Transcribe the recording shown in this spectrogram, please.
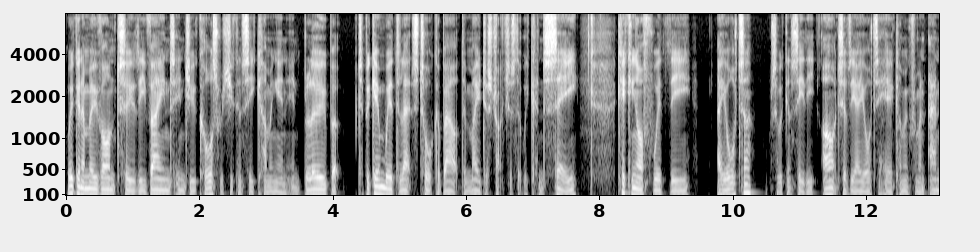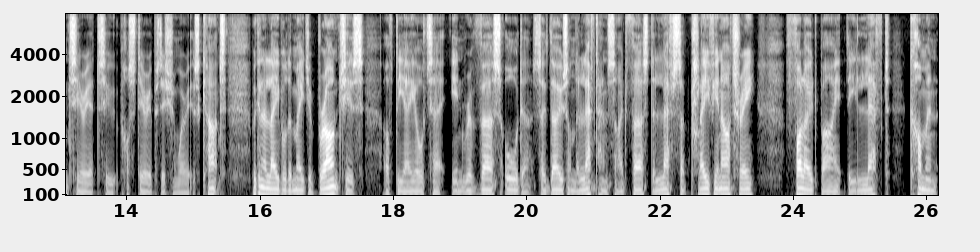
We're going to move on to the veins in due course, which you can see coming in in blue, but to begin with, let's talk about the major structures that we can see. Kicking off with the aorta, so we can see the arch of the aorta here coming from an anterior to posterior position where it is cut. We're going to label the major branches of the aorta in reverse order. So those on the left hand side first, the left subclavian artery, followed by the left common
